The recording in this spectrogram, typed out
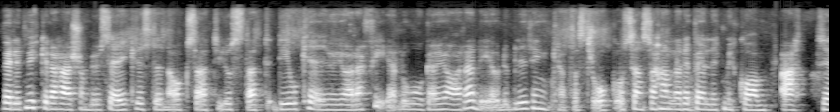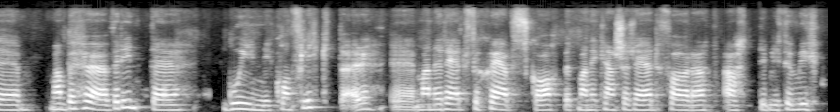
väldigt mycket det här som du säger Kristina också, att just att det är okej att göra fel och våga göra det och det blir ingen katastrof. Och sen så handlar det väldigt mycket om att eh, man behöver inte gå in i konflikter. Eh, man är rädd för chefskapet, man är kanske rädd för att, att det blir för mycket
